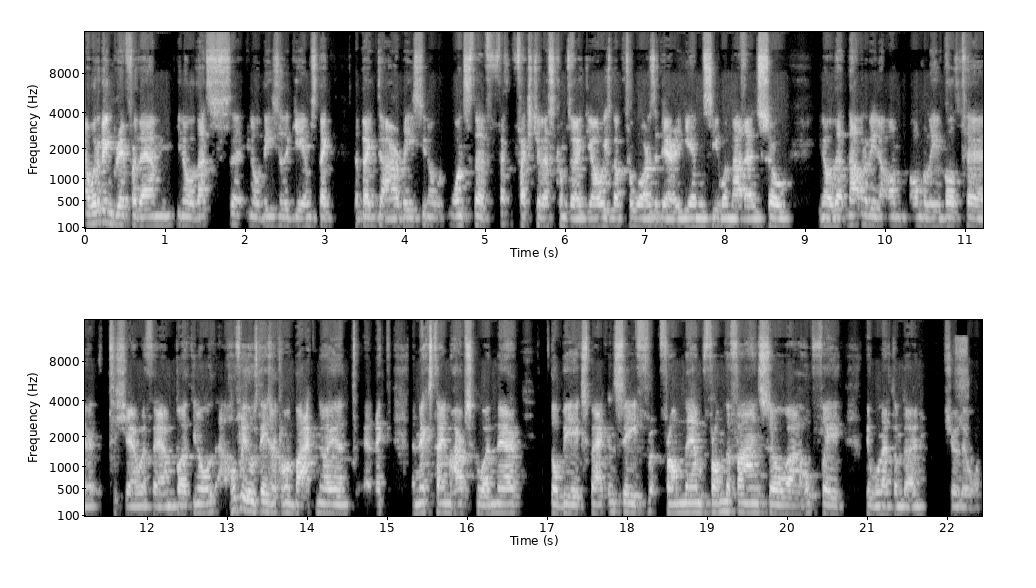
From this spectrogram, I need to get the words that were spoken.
it would have been great for them. You know, that's uh, you know these are the games like the big derbies. You know, once the fi- fixture list comes out, you always look towards the Derry game and see when that is. So you know that that would have been un- unbelievable to to share with them. But you know, hopefully those days are coming back now, and like the next time Harps go in there, there'll be expectancy from them, from the fans. So uh, hopefully they won't let them down. Sure, they won't.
